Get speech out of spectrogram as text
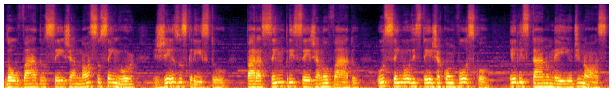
Louvado seja nosso Senhor Jesus Cristo, para sempre seja louvado. O Senhor esteja convosco, Ele está no meio de nós.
